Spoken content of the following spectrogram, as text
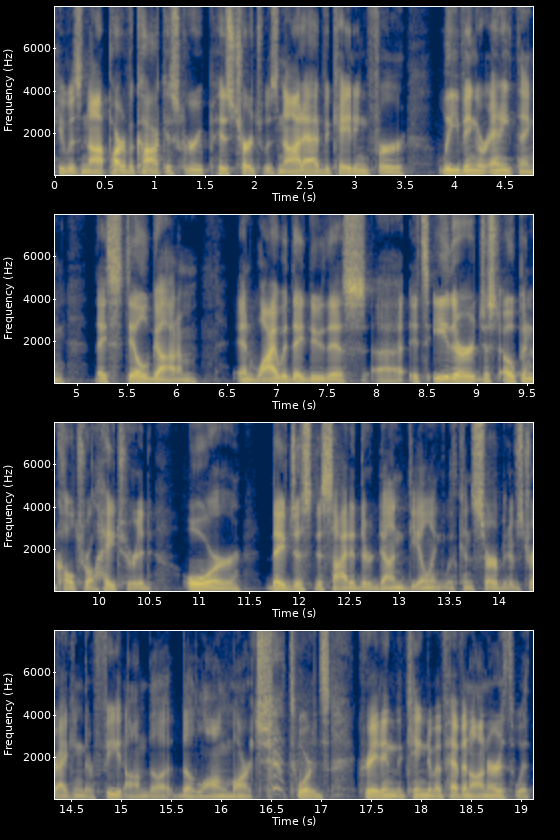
He was not part of a caucus group. His church was not advocating for leaving or anything. They still got him. And why would they do this? Uh, it's either just open cultural hatred or they've just decided they're done dealing with conservatives dragging their feet on the, the long march towards creating the kingdom of heaven on earth with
